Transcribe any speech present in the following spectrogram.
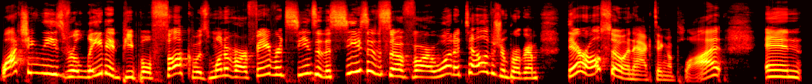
watching these related people fuck was one of our favorite scenes of the season so far." What a television program! They're also enacting a plot, and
